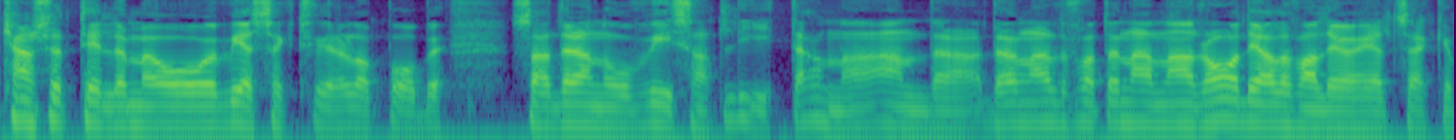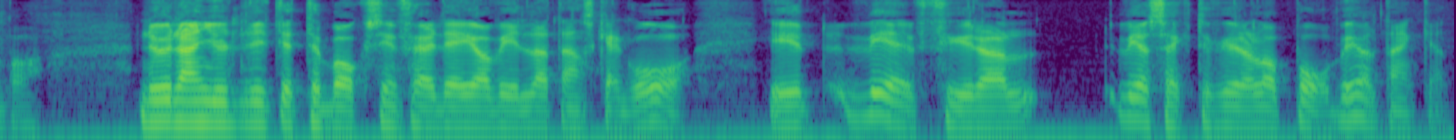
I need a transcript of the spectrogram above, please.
kanske till och med och V64-lopp på Åby, så hade den nog visat lite andra. Den hade fått en annan rad i alla fall, det är jag helt säker på. Nu är den ju lite tillbaks inför det jag vill att den ska gå. I ett V4, V64-lopp på Åby helt enkelt.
